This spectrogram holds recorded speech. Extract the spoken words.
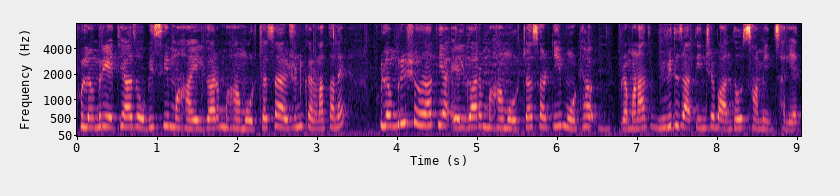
फुलंब्री येथे आज ओबीसी महाएल्गार महामोर्चाचं आयोजन करण्यात आलंय. फुलंब्री शहरात या एल्गार महामोर्चासाठी मोठ्या प्रमाणात विविध जातींचे बांधव सामील झाले आहेत.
